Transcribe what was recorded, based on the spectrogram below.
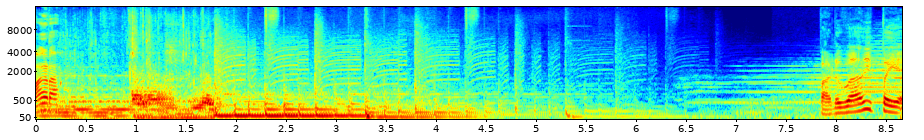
வாங்கடா. படுவாவி பைய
